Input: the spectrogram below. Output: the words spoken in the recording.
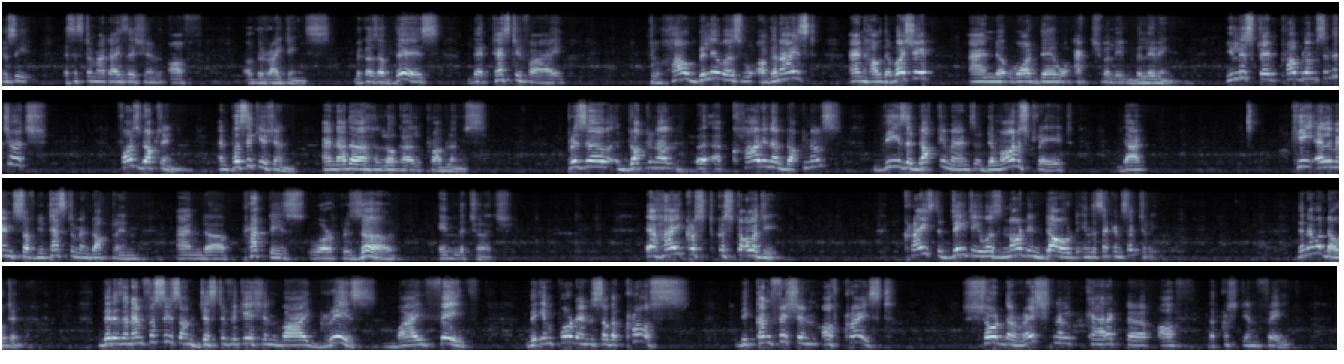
You see, a systematization of, of the writings. Because of this, they testify to how believers were organized and how they worship and what they were actually believing. Illustrate problems in the church, false doctrine, and persecution, and other local problems. Preserve doctrinal, uh, uh, cardinal doctrinals. These documents demonstrate that key elements of New Testament doctrine and uh, practice were preserved in the church. A high Christ- Christology. Christ's deity was not in doubt in the second century. They never doubted. There is an emphasis on justification by grace, by faith, the importance of the cross, the confession of Christ showed the rational character of the Christian faith,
